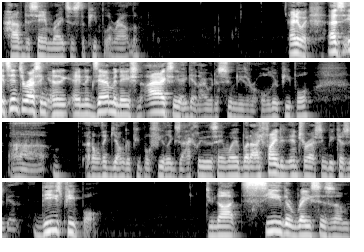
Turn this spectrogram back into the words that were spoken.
have the same rights as the people around them. Anyway, that's it's interesting. An, an examination. I actually, again, I would assume these are older people. Uh, I don't think younger people feel exactly the same way, but I find it interesting because again, these people do not see the racism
